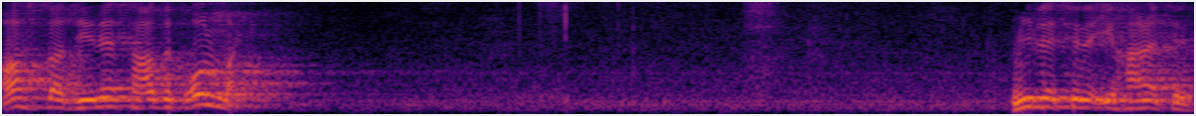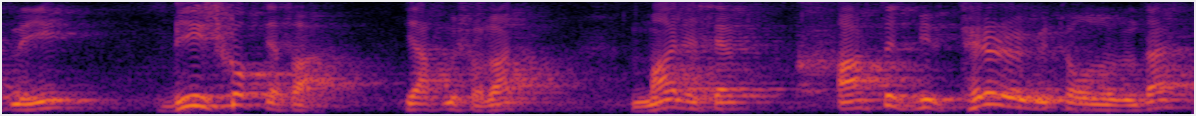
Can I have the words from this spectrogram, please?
Asla dine sadık olmayın. milletine ihanet etmeyi birçok defa yapmış olan maalesef artık bir terör örgütü olduğunda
